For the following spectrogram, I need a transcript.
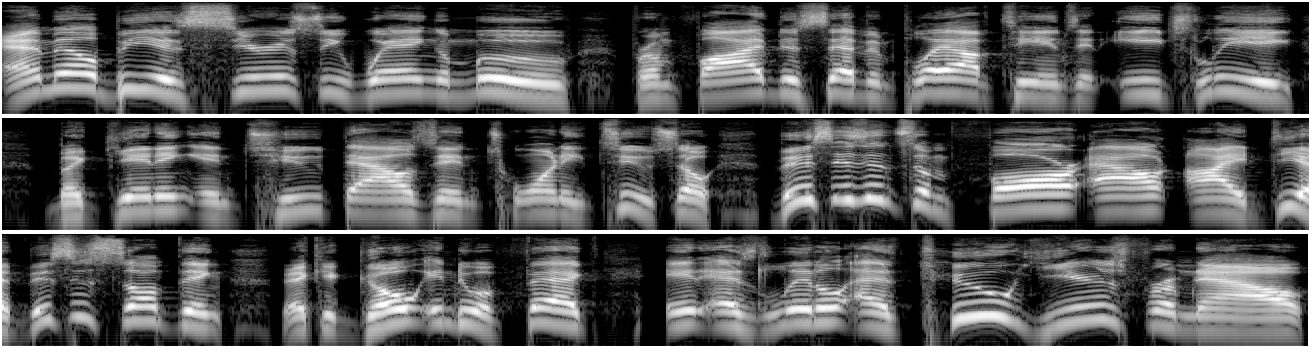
MLB is seriously weighing a move from five to seven playoff teams in each league beginning in 2022. So this isn't some far out idea. This is something that could go into effect in as little as two years from now.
